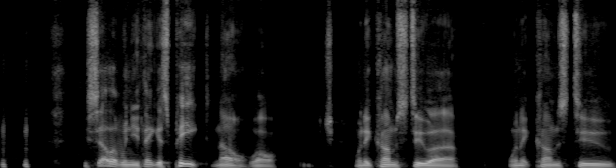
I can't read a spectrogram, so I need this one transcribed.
you sell it when you think it's peaked. No, well, when it comes to uh when it comes to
